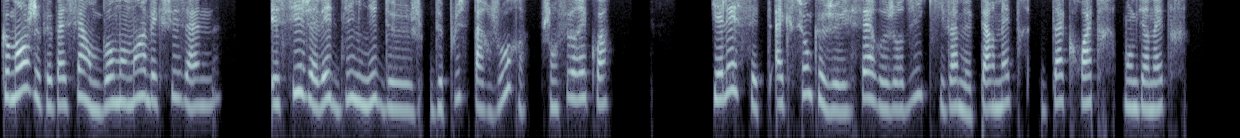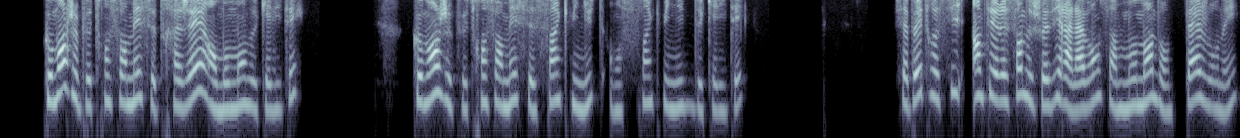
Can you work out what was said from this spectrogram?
Comment je peux passer un bon moment avec Suzanne? Et si j'avais 10 minutes de, plus par jour, j'en ferais quoi? Quelle est cette action que je vais faire aujourd'hui qui va me permettre d'accroître mon bien-être? Comment je peux transformer ce trajet en moment de qualité? Comment je peux transformer ces cinq minutes en cinq minutes de qualité? Ça peut être aussi intéressant de choisir à l'avance un moment dans ta journée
